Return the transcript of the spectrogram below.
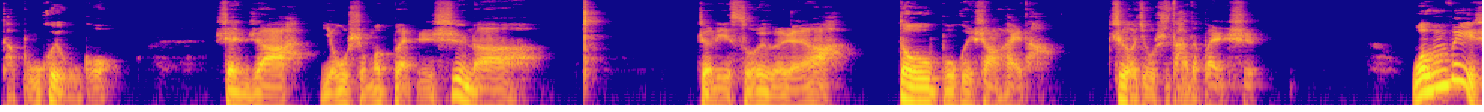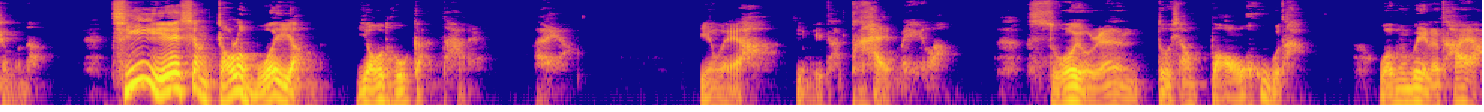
他不会武功，甚至啊有什么本事呢？这里所有的人啊都不会伤害他，这就是他的本事。我问为什么呢？秦爷像着了魔一样摇头感叹：“，因为啊，因为她太美了，所有人都想保护她。我们为了她呀，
